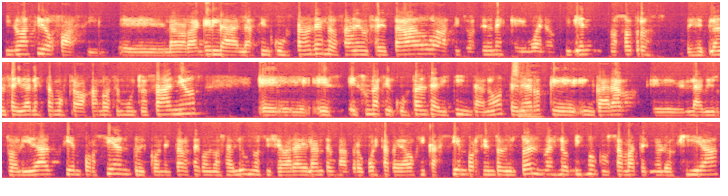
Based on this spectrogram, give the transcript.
y no ha sido fácil. Eh, la verdad que la- las circunstancias los han enfrentado a situaciones que, bueno, si bien nosotros desde Plan Saidal estamos trabajando hace muchos años, eh, es, es una circunstancia distinta, ¿no? Tener Sí. que encarar eh, la virtualidad 100% y conectarse con los alumnos y llevar adelante una propuesta pedagógica 100% virtual no es lo mismo que usar la tecnología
